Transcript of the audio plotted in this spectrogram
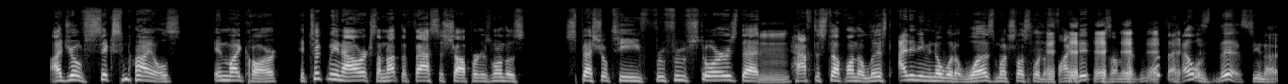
I drove six miles in my car. It took me an hour because I'm not the fastest shopper. And it's one of those specialty frou frou stores that Mhm. half the stuff on the list I didn't even know what it was, much less where to find it. Because I'm like, what the hell is this? You know.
